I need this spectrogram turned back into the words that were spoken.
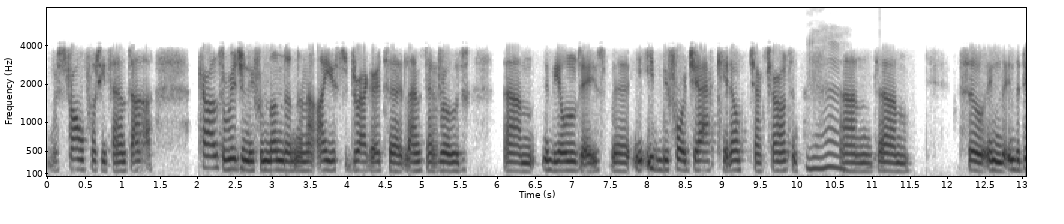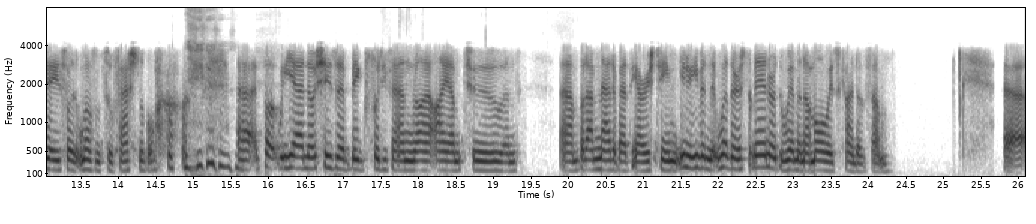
we're strong footy fans. Uh, Carol's originally from London, and I used to drag her to Lansdowne Road um, in the old days, uh, even before Jack, you know, Jack Charlton, Yeah. and um, so in the, in the days when it wasn't so fashionable. uh, but yeah, no, she's a big footy fan. I, I am too, and um, but I'm mad about the Irish team. You know, even whether it's the men or the women, I'm always kind of. Um, uh,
